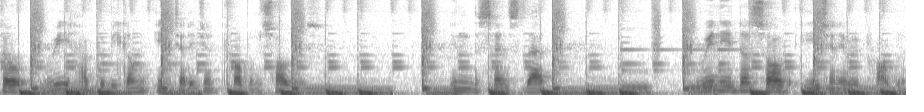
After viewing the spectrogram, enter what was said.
So we have to become intelligent problem solvers in the sense that we need not solve each and every problem,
